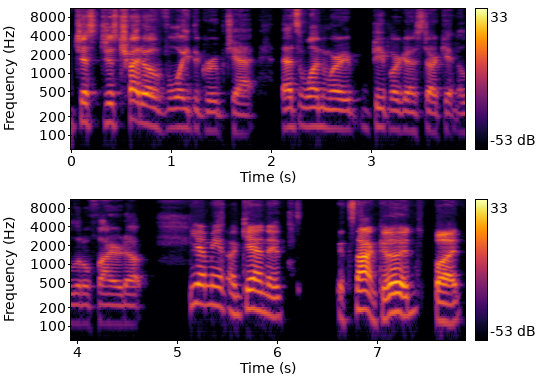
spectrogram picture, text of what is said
just just try to avoid the group chat. That's one where people are going to start getting a little fired up. Yeah, I mean, again, it's it's not good, but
